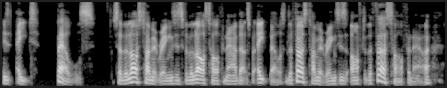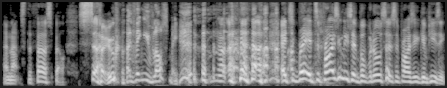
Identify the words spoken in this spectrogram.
is eight bells. So the last time it rings is for the last half an hour. That's for eight bells. And the first time it rings is after the first half an hour, and that's the first bell. So I think you've lost me. no, it's it's surprisingly simple, but also surprisingly confusing.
